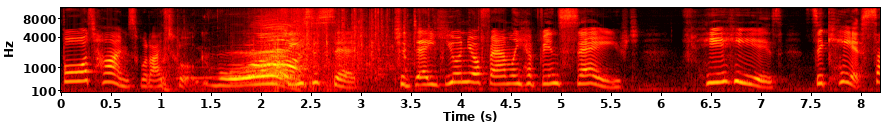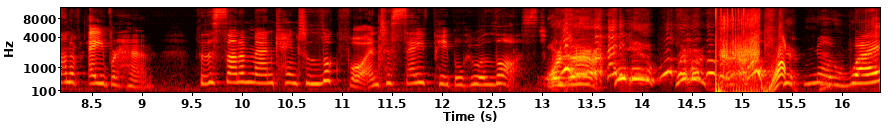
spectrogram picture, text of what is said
four times what I took. Jesus said, Today you and your family have been saved. Here he is, Zacchaeus, son of Abraham. For the Son of Man came to look for and to save people who are lost. Oh yeah! No way!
